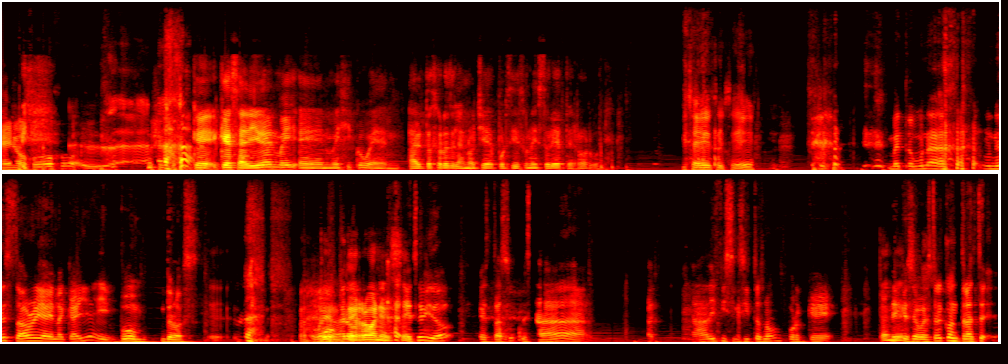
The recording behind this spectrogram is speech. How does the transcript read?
Eh, ojo, ojo. Que, que salir en, Me- en México, güey, en altas horas de la noche, de por sí es una historia de terror, güey. Sí, sí, sí. Me tomo una, una story en la calle y ¡boom! Dross. Te roban el set. ese video está, está, está dificilcitos, ¿no? Porque de También. que se muestra el contraste.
